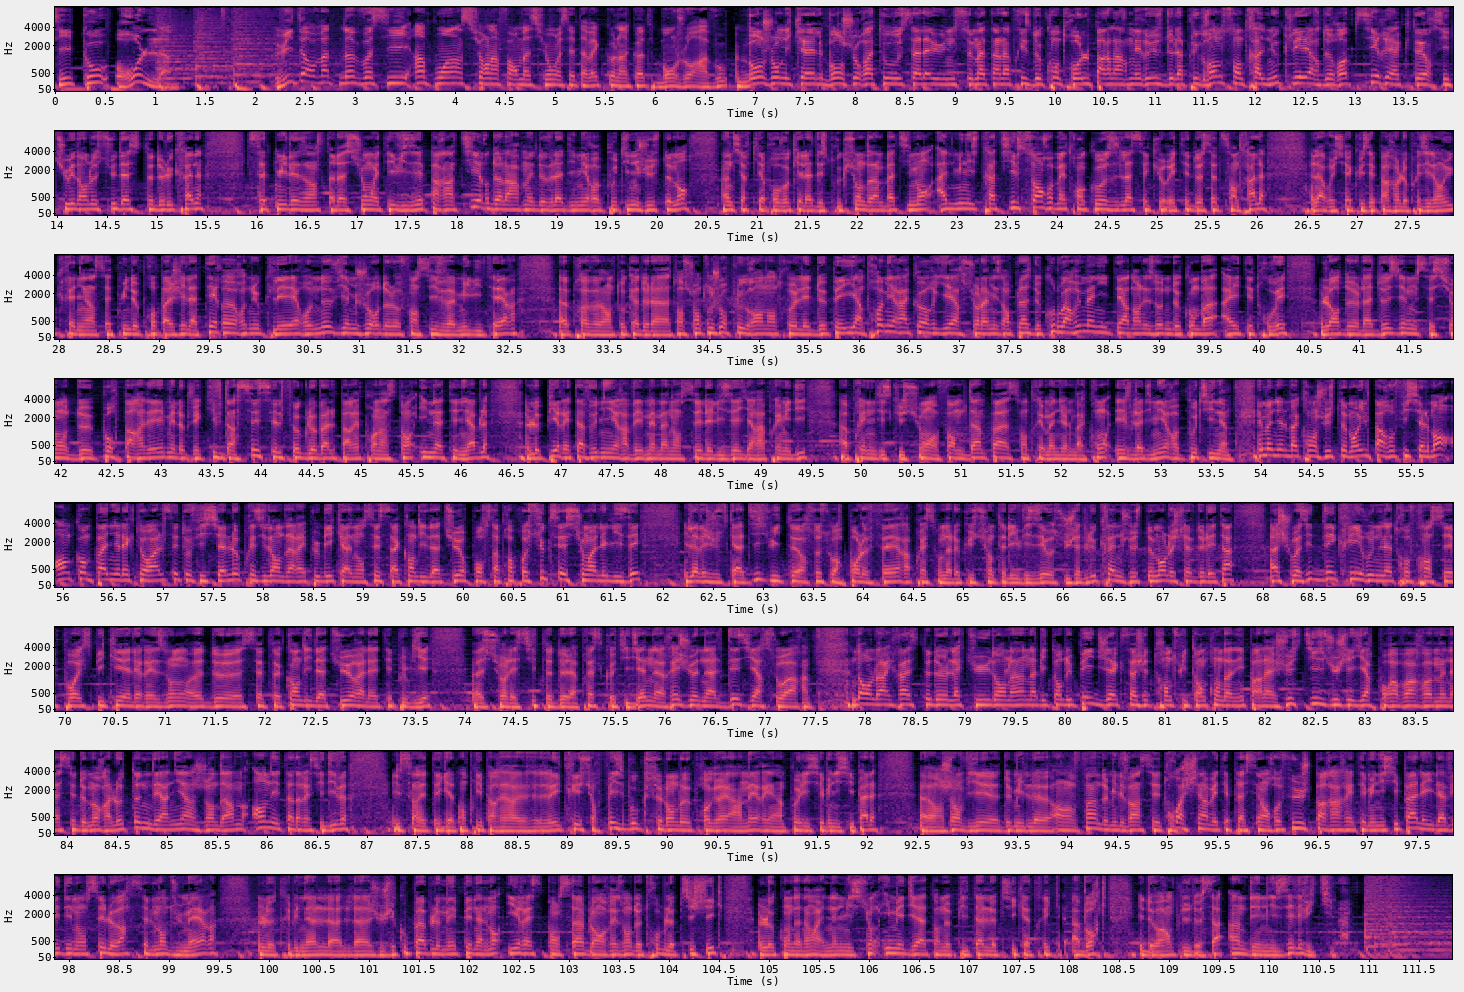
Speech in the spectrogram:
heure-ci, tout roule. 8h29, voici un point sur l'information et c'est avec Colin Cotte. Bonjour à vous. Bonjour Mickaël, bonjour à tous. À la une, ce matin, la prise de contrôle par l'armée russe de la plus grande centrale nucléaire d'Europe, six réacteurs situés dans le sud-est de l'Ukraine. Cette nuit, les installations ont été visées par un tir de l'armée de Vladimir Poutine, justement. Un tir qui a provoqué la destruction d'un bâtiment administratif sans remettre en cause la sécurité de cette centrale. La Russie accusée par le président ukrainien cette nuit de propager la terreur nucléaire au neuvième jour de l'offensive militaire Euh, preuve en tout cas de la tension toujours plus grande entre les deux pays. Un premier accord hier sur la mise en place de couloirs humanitaires dans les zones de combat a été trouvé lors de la deuxième session de pourparlers, mais l'objectif d'un cessez-le-feu global paraît pour l'instant inatteignable. Le pire est à venir, avait même annoncé l'Elysée hier après-midi, après une discussion en forme d'impasse entre Emmanuel Macron et Vladimir Poutine. Emmanuel Macron, justement, il part officiellement en campagne électorale. C'est officiel. Le président de la République a annoncé sa candidature pour sa propre succession à l'Elysée. Il avait jusqu'à 18h ce soir pour le faire. Après son allocution télévisée au sujet de l'Ukraine, justement, le chef de l'État a choisi d'écrire une lettre aux Français pour expliquer les raisons euh, de cette candidature. Elle a été publiée euh, sur les sites de la presse quotidienne régionale dès hier soir. Dans le reste de l'actu, dans l'un, habitant du Pays de Gex, âgé de 38 ans, condamné par la justice, jugé hier pour avoir menacé de mort à l'automne dernier un gendarme en état de récidive. Il s'en est également pris par euh, écrit sur Facebook, selon le progrès, un maire et un policier municipal euh, en janvier 2000, en fin 2020, ces trois chiens avaient été placés en refuge par arrêté municipal et il avait dénoncé le harcèlement du maire. Le tribunal l'a jugé coupable mais pénalement irresponsable en raison de troubles psychiques, le condamnant à une admission immédiate en hôpital psychiatrique à Bourg. Il devra en plus de ça indemniser les victimes.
